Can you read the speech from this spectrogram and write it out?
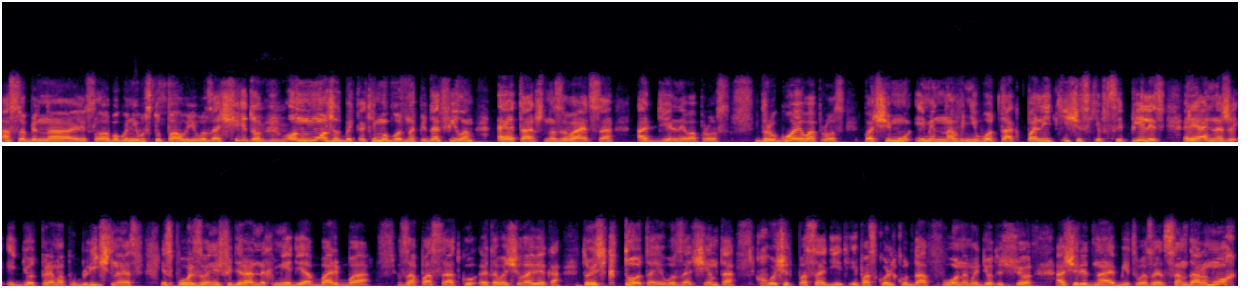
особенно, и слава богу, не выступал в его защиту, угу. он может быть каким угодно педофилом. Это, что называется, отдельный вопрос. Другой вопрос, почему именно в него так политически вцепились, реально же идет прямо публичное использование федеральных медиа борьба за посадку этого человека. То есть кто-то его зачем-то хочет посадить. И поскольку, да, фоном идет еще очередная битва за этот Сандармох,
